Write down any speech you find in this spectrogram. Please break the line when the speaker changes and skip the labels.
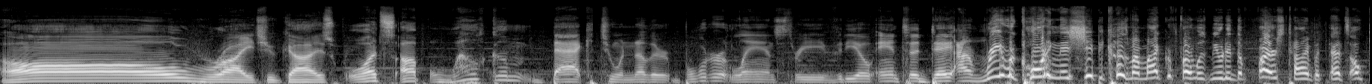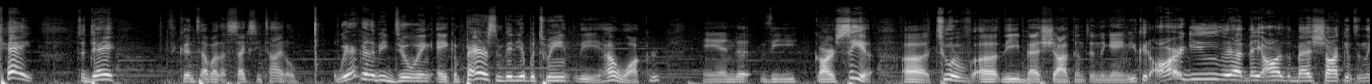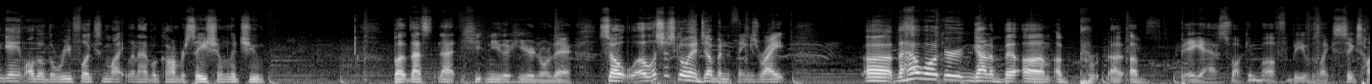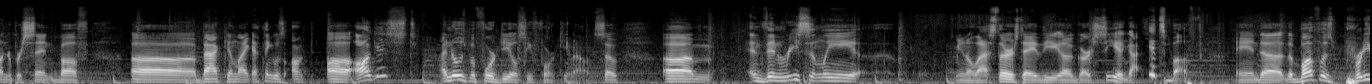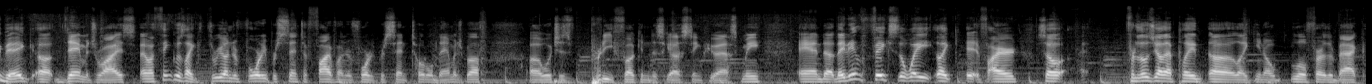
All right, you guys, what's up? Welcome back to another Borderlands 3 video, and today I'm re-recording this shit because my microphone was muted the first time, but that's okay. Today, couldn't tell by the sexy title, we're going to be doing a comparison video between the Hellwalker and the Garcia. Uh, two of uh, the best shotguns in the game. You could argue that they are the best shotguns in the game, although the Reflux might want to have a conversation with you. But that's not he neither here nor there. So uh, let's just go ahead and jump into things, right? Uh, the Hellwalker got a um, a, a, a big ass fucking buff. It was like 600% buff. Uh, back in like I think it was uh, August. I know it was before DLC 4 came out. So, um, and then recently you know, last Thursday, the uh, Garcia got its buff. And uh, the buff was pretty big, uh, damage-wise. I think it was like 340% to 540% total damage buff, uh, which is pretty fucking disgusting if you ask me. And uh, they didn't fix the way like it fired. So for those y'all that played uh, like you know a little further back,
